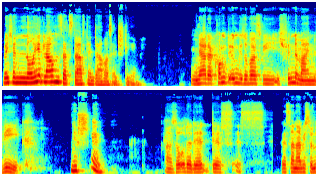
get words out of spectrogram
welcher neue Glaubenssatz darf denn daraus entstehen? Ja, da kommt irgendwie sowas wie, ich finde meinen Weg. Ja, schön. Also, oder der, das ist, gestern habe ich so einen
